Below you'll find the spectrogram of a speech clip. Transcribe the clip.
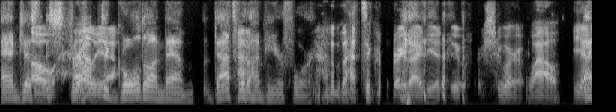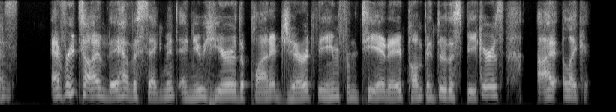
and just oh, strap yeah. the gold on them. That's what I'm here for. That's a great idea too, for sure. Wow. Yes. Every time they have a segment and you hear the Planet Jarrett theme from TNA pumping through the speakers, I like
